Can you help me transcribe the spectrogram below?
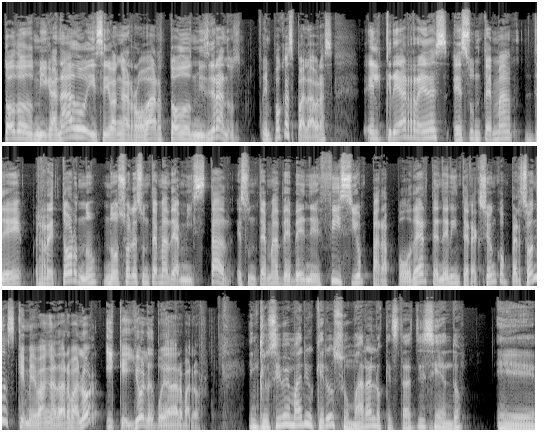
todo mi ganado y se iban a robar todos mis granos. En pocas palabras, el crear redes es un tema de retorno, no solo es un tema de amistad, es un tema de beneficio para poder tener interacción con personas que me van a dar valor y que yo les voy a dar valor. Inclusive, Mario, quiero sumar a lo que estás diciendo, eh,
